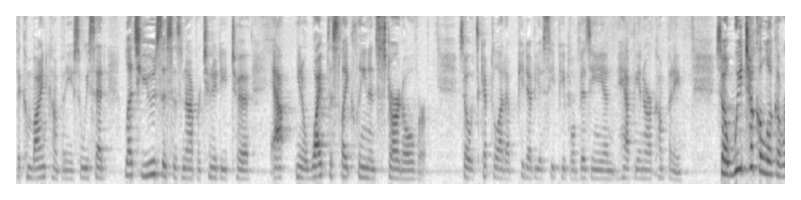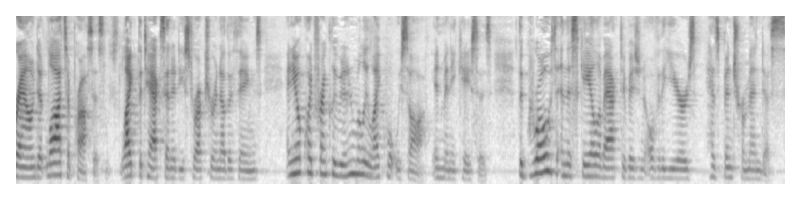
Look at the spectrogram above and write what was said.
the combined company. So we said let's use this as an opportunity to, you know, wipe the slate clean and start over. So it's kept a lot of PwC people busy and happy in our company. So we took a look around at lots of processes, like the tax entity structure and other things. And you know, quite frankly, we didn't really like what we saw in many cases. The growth and the scale of Activision over the years has been tremendous.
